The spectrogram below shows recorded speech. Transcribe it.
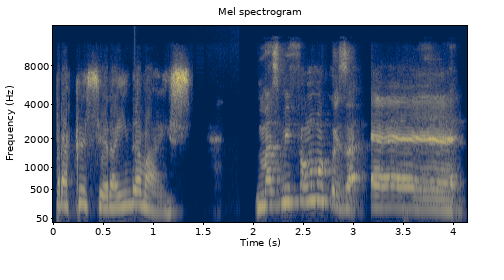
para crescer ainda mais. Mas me fala uma coisa, é,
